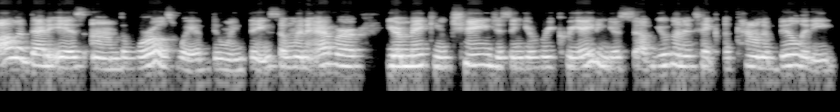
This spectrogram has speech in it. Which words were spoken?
All of that is um, the world's way of doing things. So whenever you're making changes and you're recreating yourself, you're going to take accountability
